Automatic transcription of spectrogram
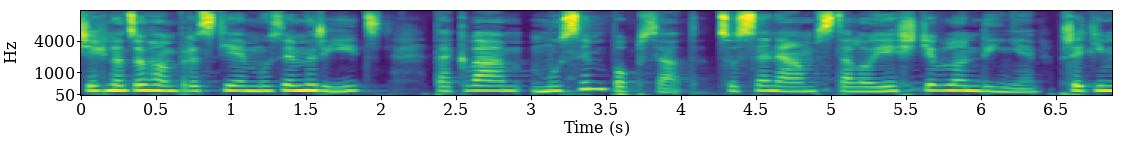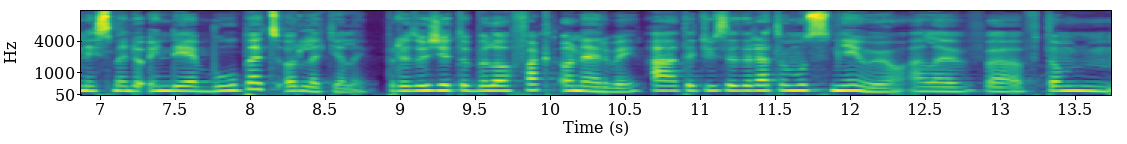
všechno, co vám prostě musím říct, tak vám musím popsat, co se nám stalo ještě v Londýně, předtím, než jsme do Indie vůbec odletěli, protože to bylo fakt o nervy. A teď už se teda tomu směju, jo, ale v, v tom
